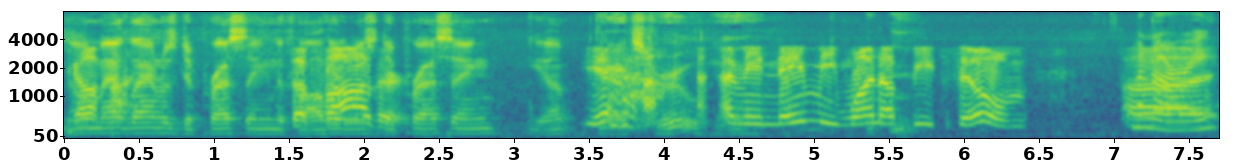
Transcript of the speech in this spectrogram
god. Nomadland was depressing. The, The father, was depressing. Yep. Yeah, That's true, I mean, name me one upbeat film. uh, Minari.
